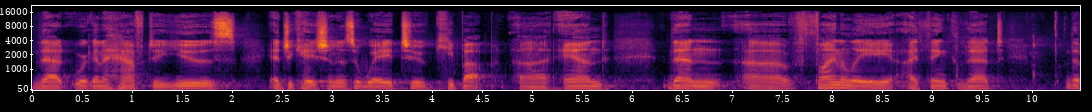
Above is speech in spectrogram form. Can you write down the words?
that we're going to have to use education as a way to keep up. Uh, and then uh, finally, I think that the,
